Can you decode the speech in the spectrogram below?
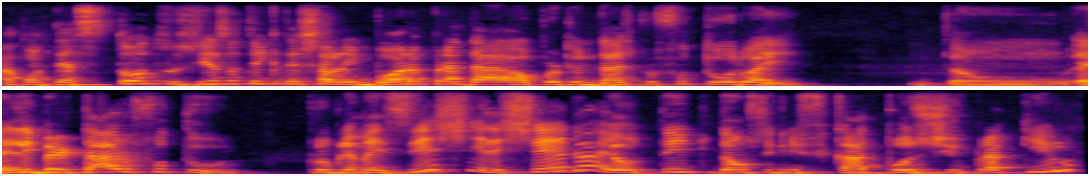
acontece todos os dias, eu tenho que deixá-lo embora para dar a oportunidade para o futuro aí. Então, é libertar o futuro. O problema existe, ele chega, eu tento dar um significado positivo para aquilo,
